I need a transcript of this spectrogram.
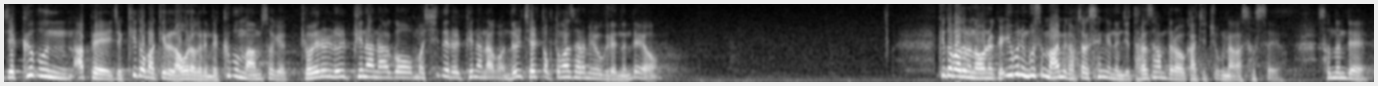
이제 그분 앞에 이제 기도받기를 나오라 그랬는데 그분 마음속에 교회를 늘 비난하고 뭐 시대를 비난하고 늘 제일 똑똑한 사람이고 그랬는데요. 기도받으러 나오니까 이분이 무슨 마음이 갑자기 생겼는지 다른 사람들하고 같이 쭉 나가 섰어요. 섰는데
